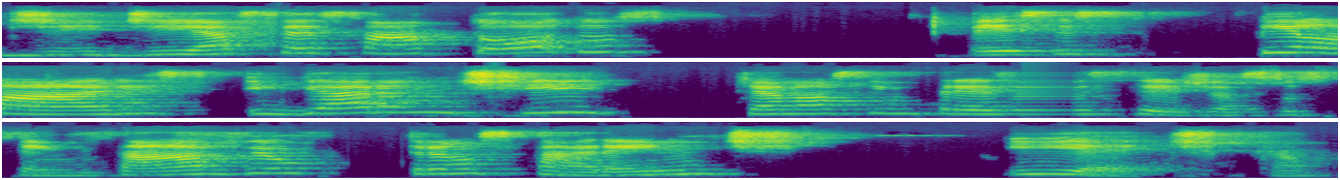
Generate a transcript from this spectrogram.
de, de acessar todos esses pilares e garantir que a nossa empresa seja sustentável, transparente e ética.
